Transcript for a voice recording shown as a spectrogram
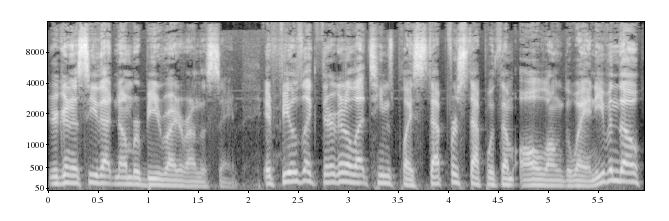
you're going to see that number be right around the same. It feels like they're going to let teams play step for step with them all along the way. And even though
